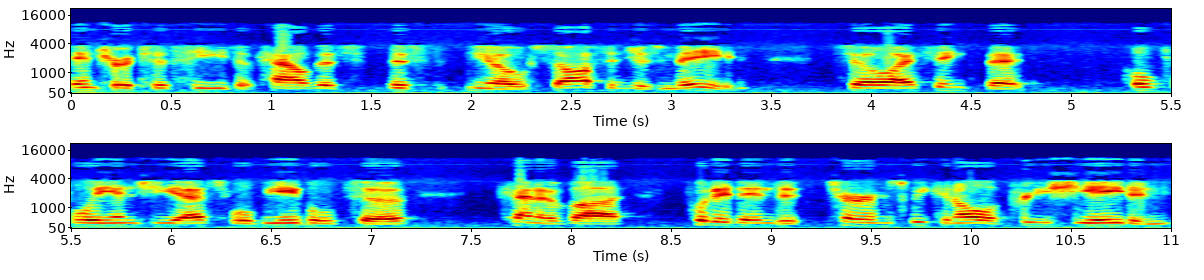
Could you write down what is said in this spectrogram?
intricacies of how this this you know sausage is made. So I think that hopefully NGS will be able to kind of uh, put it into terms we can all appreciate and,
